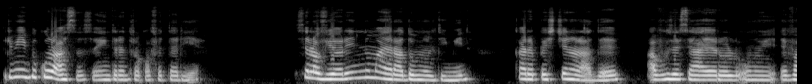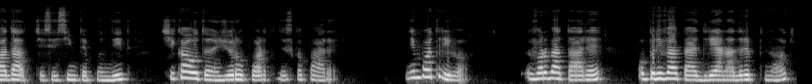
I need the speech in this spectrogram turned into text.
Primi bucuroasă să intre într-o cofetărie. Seloviorin nu mai era domnul timid, care pe scenă la D avusese aerul unui evadat ce se simte pândit și caută în jur o poartă de scăpare. Din potrivă, vorbea tare, o privea pe Adriana drept în ochi,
